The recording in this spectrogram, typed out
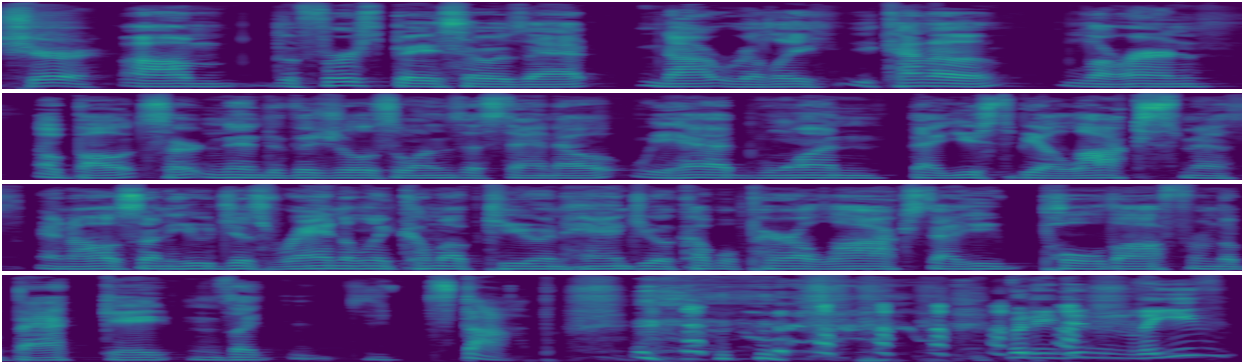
sure. Um, the first base I was at, not really. You kind of learn about certain individuals, the ones that stand out. We had one that used to be a locksmith, and all of a sudden he would just randomly come up to you and hand you a couple pair of locks that he pulled off from the back gate, and it's like, stop. But he didn't leave.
